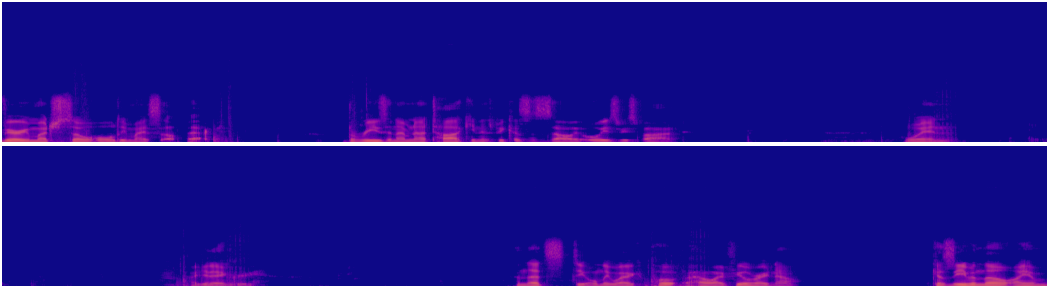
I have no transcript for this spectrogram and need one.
very much so holding myself back. The reason I'm not talking is because this is how I always respond when I get angry. And that's the only way I can put how I feel right now. Because even though I am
